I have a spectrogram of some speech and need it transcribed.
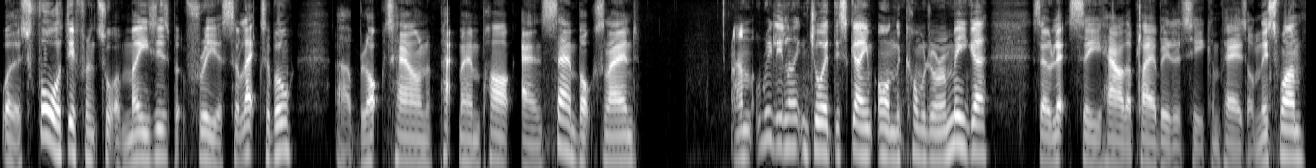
well, there's four different sort of mazes, but three are selectable uh, Blocktown, Pac Man Park, and Sandbox Land. Um, really like, enjoyed this game on the Commodore Amiga, so let's see how the playability compares on this one.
